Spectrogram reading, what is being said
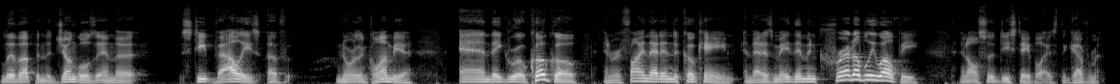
live up in the jungles and the steep valleys of northern Colombia and they grow cocoa and refine that into cocaine, and that has made them incredibly wealthy and also destabilized the government.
